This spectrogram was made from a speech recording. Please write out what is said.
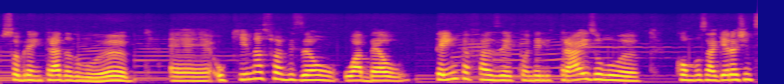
sobre a entrada do Luan, é, o que na sua visão o Abel tenta fazer quando ele traz o Luan como zagueiro, a gente,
